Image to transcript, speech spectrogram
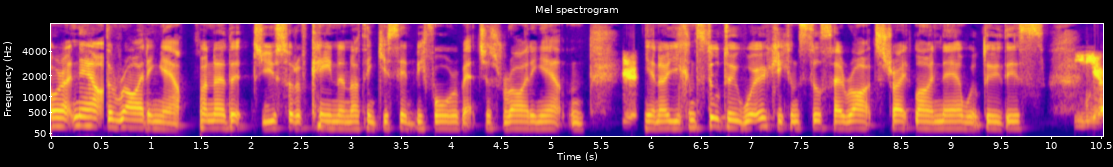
All right, now the riding out. I know that you're sort of keen, and I think you said before about just riding out, and yeah. you know you can still do work. You can still say, right, straight line now. We'll do this. Yeah.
